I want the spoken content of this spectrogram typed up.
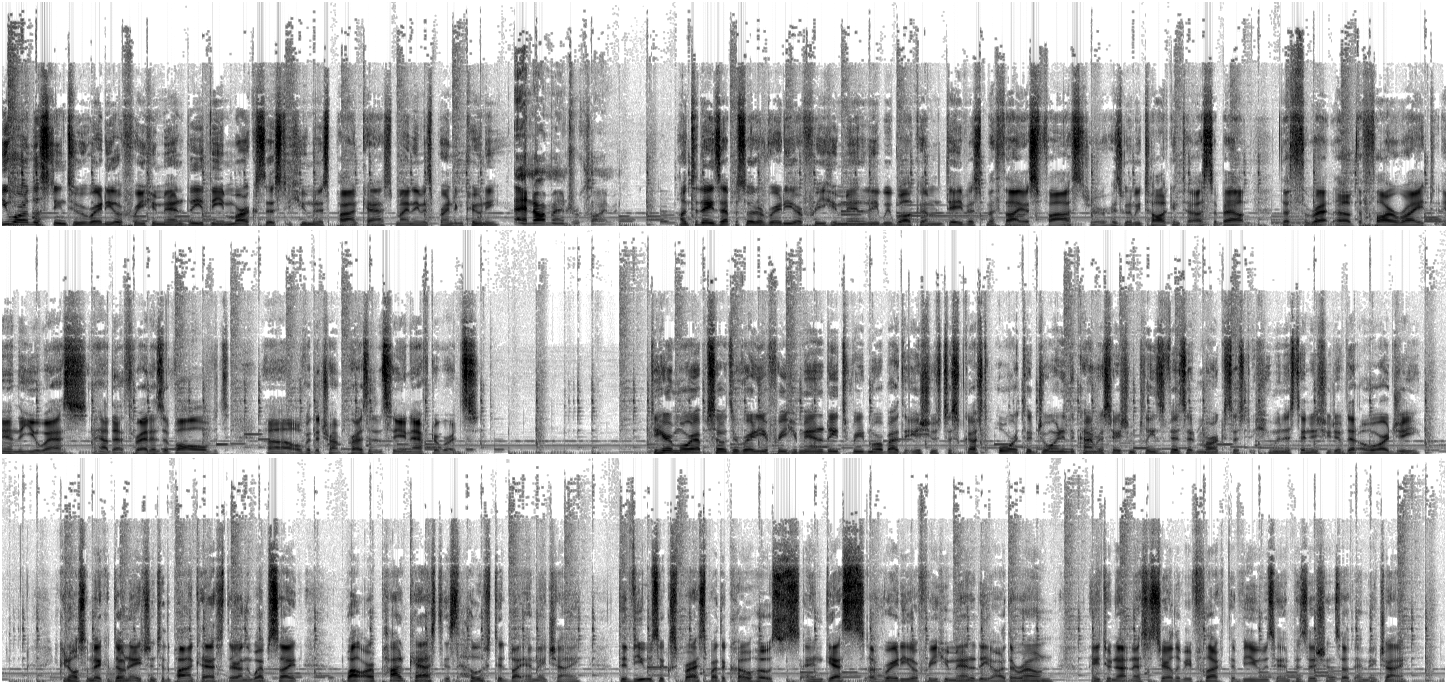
You are listening to Radio Free Humanity, the Marxist Humanist podcast. My name is Brendan Cooney. And I'm Andrew Kliman. On today's episode of Radio Free Humanity, we welcome Davis Matthias Foster, who's going to be talking to us about the threat of the far right in the U.S. and how that threat has evolved uh, over the Trump presidency and afterwards. To hear more episodes of Radio Free Humanity, to read more about the issues discussed, or to join in the conversation, please visit MarxistHumanistInitiative.org You can also make a donation to the podcast there on the website. While our podcast is hosted by MHI, the views expressed by the co hosts and guests of Radio Free Humanity are their own. They do not necessarily reflect the views and positions of MHI.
